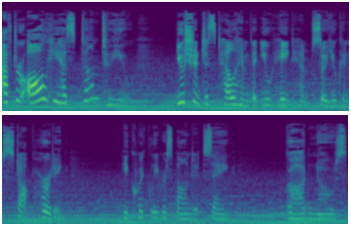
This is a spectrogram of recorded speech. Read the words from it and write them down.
After all he has done to you, you should just tell him that you hate him so you can stop hurting. He quickly responded, saying, God knows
